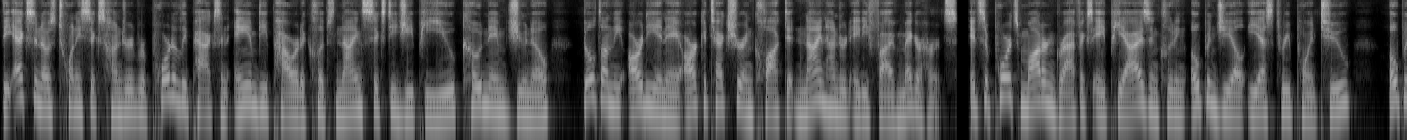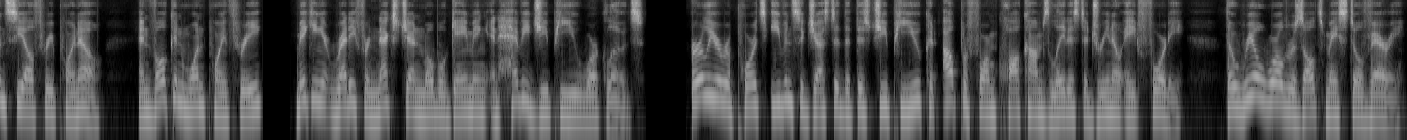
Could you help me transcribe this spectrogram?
The Exynos 2600 reportedly packs an AMD-powered Xclipse 960 GPU codenamed Juno, built on the RDNA architecture and clocked at 985 MHz. It supports modern graphics APIs including OpenGL ES 3.2, OpenCL 3.0, and Vulkan 1.3, making it ready for next-gen mobile gaming and heavy GPU workloads. Earlier reports even suggested that this GPU could outperform Qualcomm's latest Adreno 840, though real-world results may still vary.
